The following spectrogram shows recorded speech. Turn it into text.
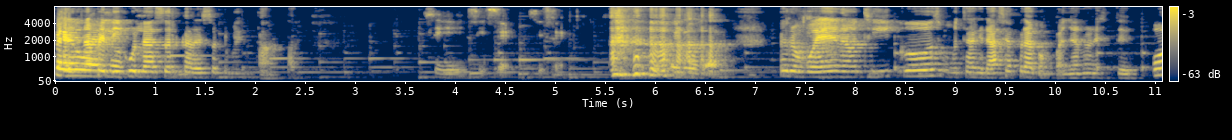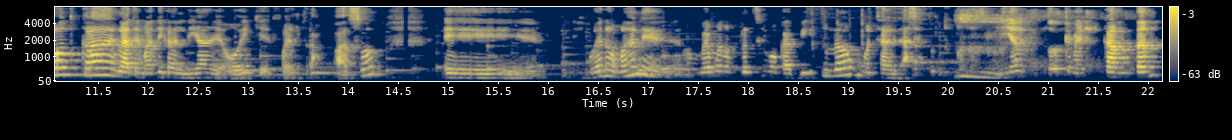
Pero hay una película acerca de eso que me encanta. Sí, sí, sí, sí, sí. Pero, bueno, chicos, muchas gracias por acompañarnos en este podcast, en la temática del día de hoy, que fue el traspaso. Eh, y bueno, vale, nos vemos en un próximo capítulo. Muchas gracias por tus conocimientos, que me encantan.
